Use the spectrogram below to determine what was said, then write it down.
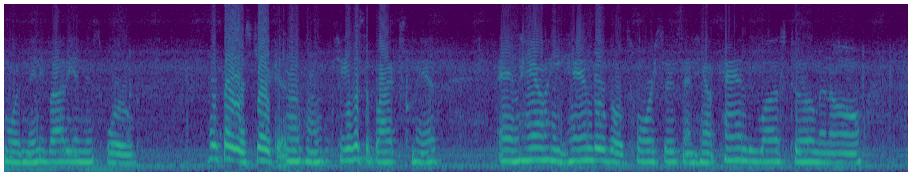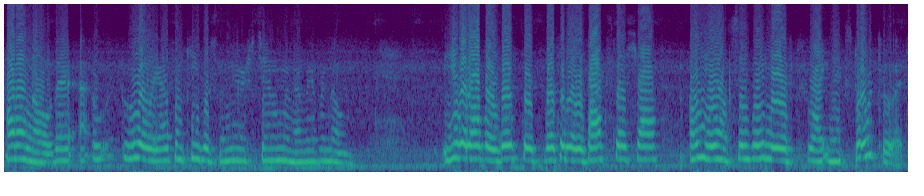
more than anybody in this world. His name was Jacob. hmm He was a blacksmith, and how he handled those horses and how kind he was to them and all. I don't know. That I, really, I think he was the nearest gentleman I've ever known. You went over and visited, was it in the blacksmith shop? Oh yeah, see, we lived right next door to it.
